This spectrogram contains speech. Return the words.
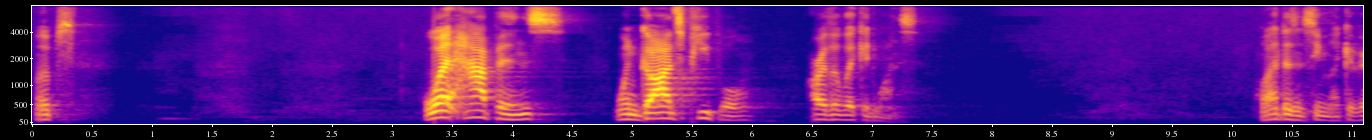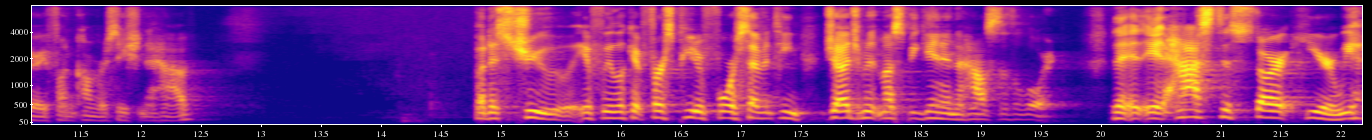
Whoops. What happens when God's people are the wicked ones? Well, that doesn't seem like a very fun conversation to have. But it's true. If we look at 1 Peter 4 17, judgment must begin in the house of the Lord. It has to start here. We,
